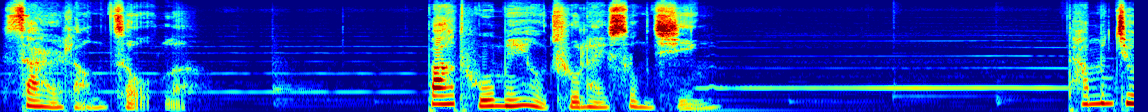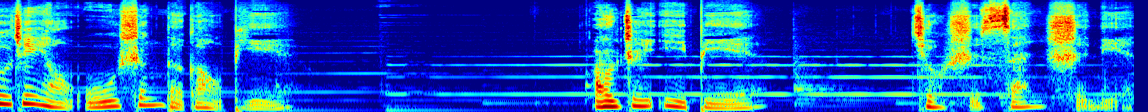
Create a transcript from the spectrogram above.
萨尔朗走了。巴图没有出来送行，他们就这样无声的告别，而这一别，就是三十年。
